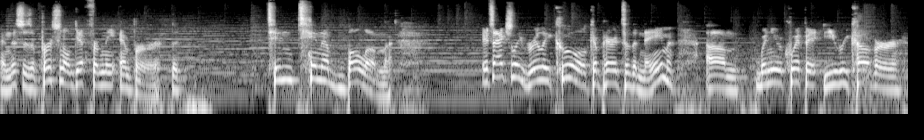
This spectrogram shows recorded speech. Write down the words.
And this is a personal gift from the Emperor, the Tintinnabulum. It's actually really cool compared to the name. Um, when you equip it, you recover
